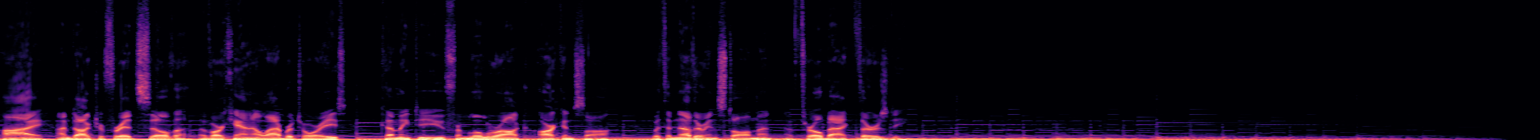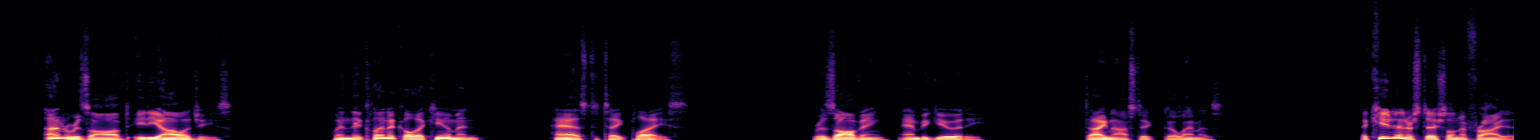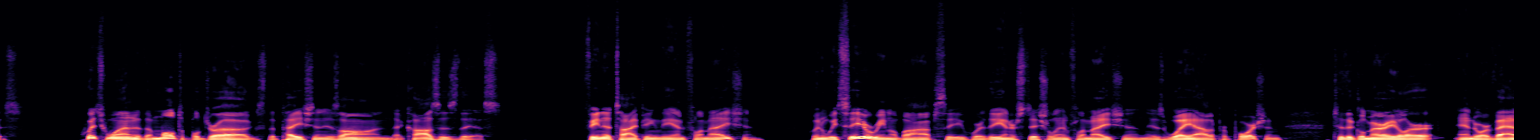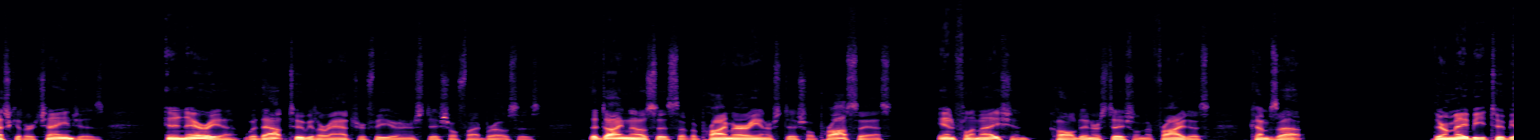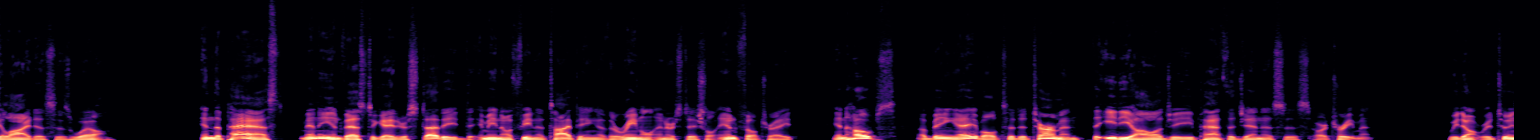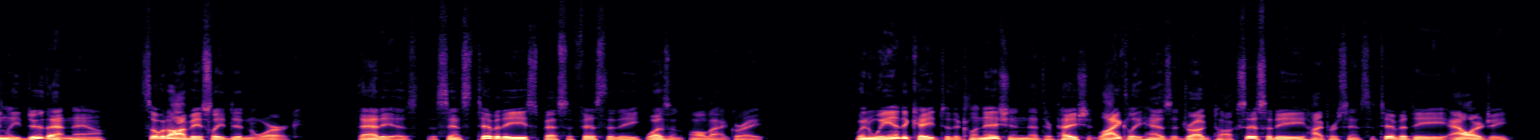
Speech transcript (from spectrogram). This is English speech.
Hi, I'm Dr. Fred Silva of Arcana Laboratories, coming to you from Little Rock, Arkansas, with another installment of Throwback Thursday. Unresolved etiologies. When the clinical acumen has to take place. Resolving ambiguity. Diagnostic dilemmas. Acute interstitial nephritis. Which one of the multiple drugs the patient is on that causes this? Phenotyping the inflammation. When we see a renal biopsy where the interstitial inflammation is way out of proportion to the glomerular and or vascular changes in an area without tubular atrophy or interstitial fibrosis, the diagnosis of a primary interstitial process, inflammation, called interstitial nephritis, comes up. There may be tubulitis as well. In the past, many investigators studied the immunophenotyping of the renal interstitial infiltrate in hopes of being able to determine the etiology, pathogenesis, or treatment. We don't routinely do that now, so it obviously didn't work. That is, the sensitivity, specificity wasn't all that great. When we indicate to the clinician that their patient likely has a drug toxicity, hypersensitivity, allergy,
